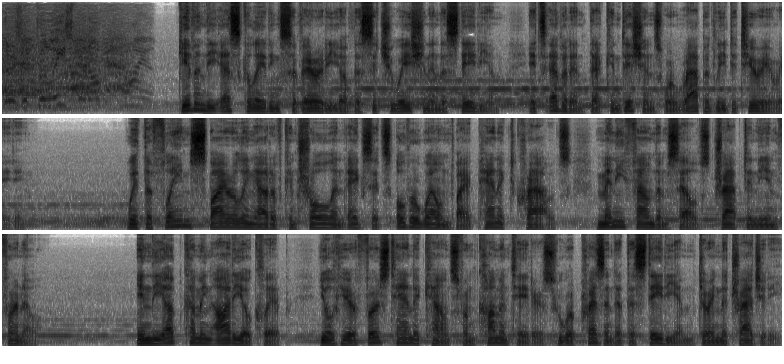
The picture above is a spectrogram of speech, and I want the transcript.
There's a policeman on. Given the escalating severity of the situation in the stadium, it's evident that conditions were rapidly deteriorating. With the flames spiraling out of control and exits overwhelmed by panicked crowds, many found themselves trapped in the inferno. In the upcoming audio clip, you'll hear first-hand accounts from commentators who were present at the stadium during the tragedy.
